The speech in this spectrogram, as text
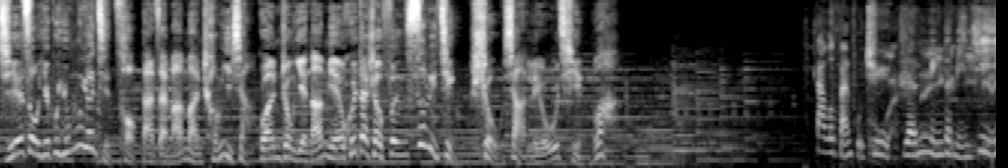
节奏也不永远紧凑，但在满满诚意下，观众也难免会带上粉丝滤镜，手下留情了。大陆反腐剧《人民的名义》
